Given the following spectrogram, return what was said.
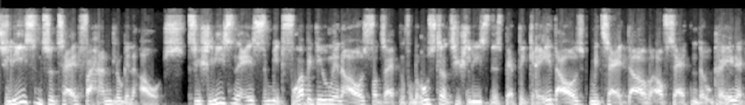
schließen zurzeit Verhandlungen aus. Sie schließen es mit Vorbedingungen aus von Seiten von Russland, sie schließen es per Dekret aus mit Seite, auf, auf Seiten der Ukraine,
